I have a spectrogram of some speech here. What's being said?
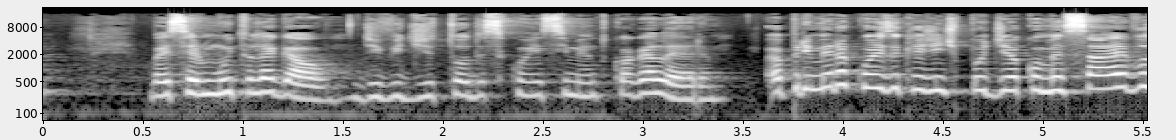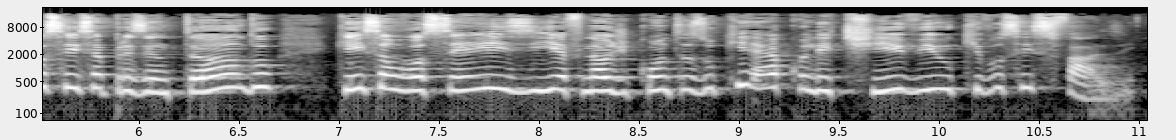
Vai ser muito legal dividir todo esse conhecimento com a galera. A primeira coisa que a gente podia começar é vocês se apresentando, quem são vocês e, afinal de contas, o que é a coletiva e o que vocês fazem.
